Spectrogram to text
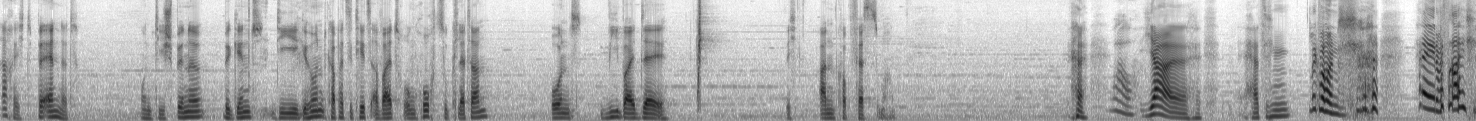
Nachricht beendet. Und die Spinne beginnt die Gehirnkapazitätserweiterung hochzuklettern und wie bei Dell sich an Kopf festzumachen. Wow. Ja, äh, herzlichen Glückwunsch. Hey, du bist reich.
